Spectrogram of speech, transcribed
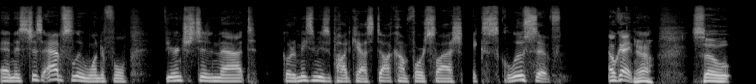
and it's just absolutely wonderful. If you're interested in that, go to mixingmusicpodcast.com forward slash exclusive. Okay. Yeah. So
